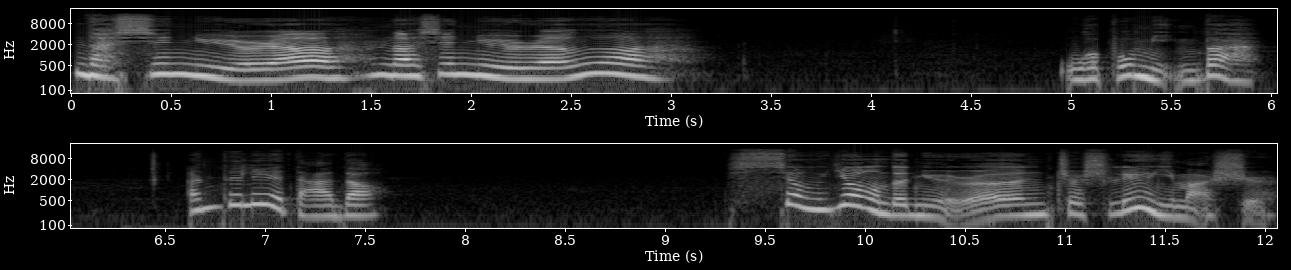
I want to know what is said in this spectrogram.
那些女人，那些女人啊！我不明白，安德烈答道。像样的女人，这是另一码事。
